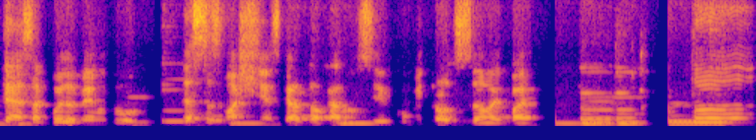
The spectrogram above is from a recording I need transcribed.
tem essa coisa mesmo do, dessas machinhas que ela tocar no circo, como introdução, aí vai. Todo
